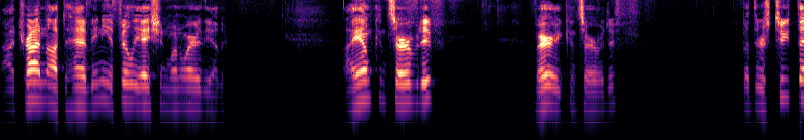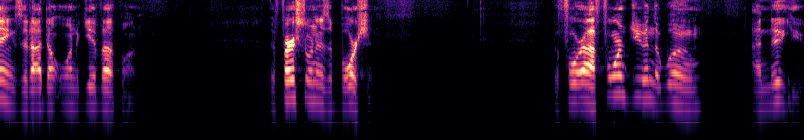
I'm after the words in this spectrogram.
I try not to have any affiliation one way or the other. I am conservative, very conservative, but there's two things that I don't want to give up on. The first one is abortion. Before I formed you in the womb, I knew you.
